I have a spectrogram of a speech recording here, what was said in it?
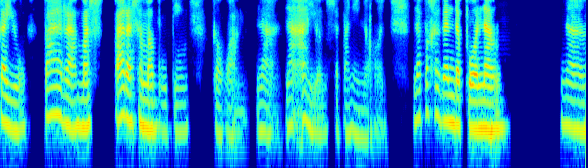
kayo para mas para sa mabuting gawa na naayon sa Panginoon. Napakaganda po ng ng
